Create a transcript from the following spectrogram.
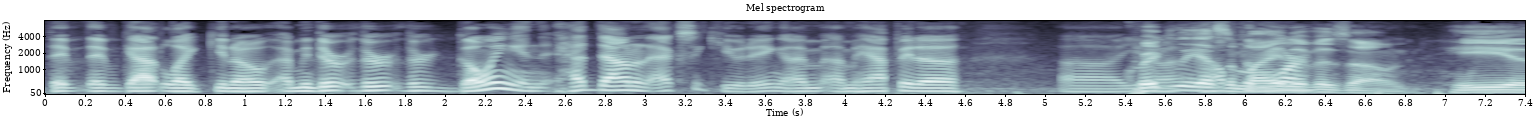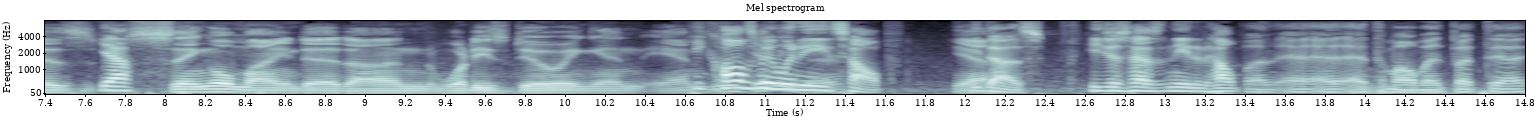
they've they've got like you know, I mean, they're they're they're going and head down and executing. I'm I'm happy to. Uh, you Quigley know, has a mind more. of his own. He is Yeah. single-minded on what he's doing, and and He calls me when getting he needs help. Yeah. He does. He just hasn't needed help at, at the moment. But uh,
